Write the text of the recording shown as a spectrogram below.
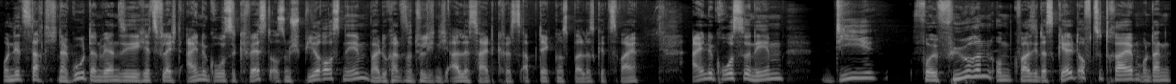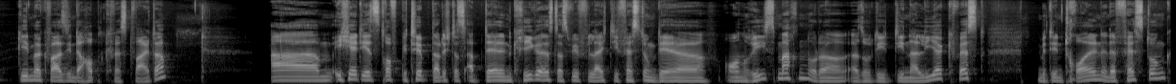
Und jetzt dachte ich, na gut, dann werden sie jetzt vielleicht eine große Quest aus dem Spiel rausnehmen, weil du kannst natürlich nicht alle Sidequests abdecken aus Baldur's Gate 2. Eine große nehmen, die vollführen, um quasi das Geld aufzutreiben und dann gehen wir quasi in der Hauptquest weiter. Ähm, ich hätte jetzt drauf getippt, dadurch, dass Abdel ein Krieger ist, dass wir vielleicht die Festung der Henris machen oder also die, die Nalia-Quest mit den Trollen in der Festung,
